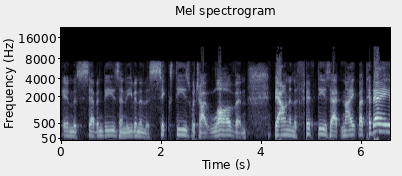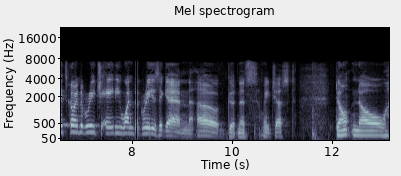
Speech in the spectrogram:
in the 70s and even in the 60s, which I love, and down in the 50s at night. But today it's going to reach 81 degrees again. Oh, goodness. We just don't know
